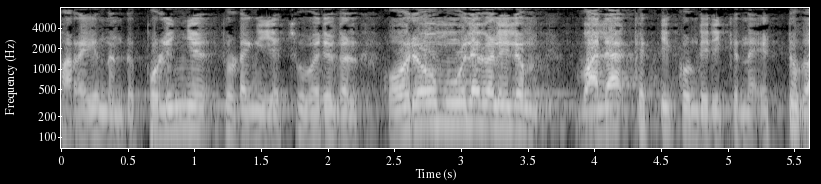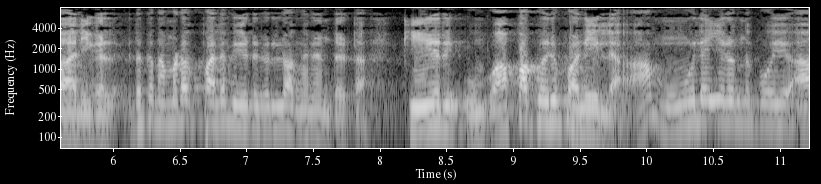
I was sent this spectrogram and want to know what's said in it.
പറയുന്നുണ്ട്. പൊളിഞ്ഞ് തുടങ്ങിയ ചുവരുകൾ ഓരോ മൂലകളിലും വല കെട്ടിക്കൊണ്ടിരിക്കുന്ന എട്ടുകാലികൾ. ഇതൊക്കെ നമ്മുടെ പല വീടുകളിലും അങ്ങനെ ഉണ്ട് കേട്ടോ. കീറി വാപ്പാക്ക് ഒരു പണിയില്ല. ആ മൂലയിലൊന്ന് പോയി ആ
